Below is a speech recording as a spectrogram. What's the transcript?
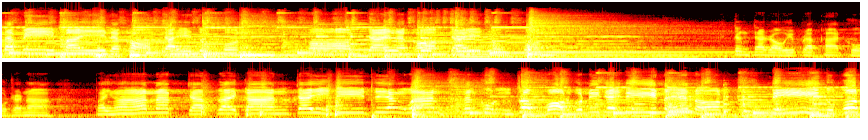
แต่พี่ไปและขอบใจทุกคน ขอบใจและขอบใจทุกคน ซึ่งถ้าเราประกาศโฆษณา ไปหานักจัดรายการใจดีเสียงหวาน นั่นคุณสมพรคนนี้ใจดีแน่นอน ดีทุกคน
